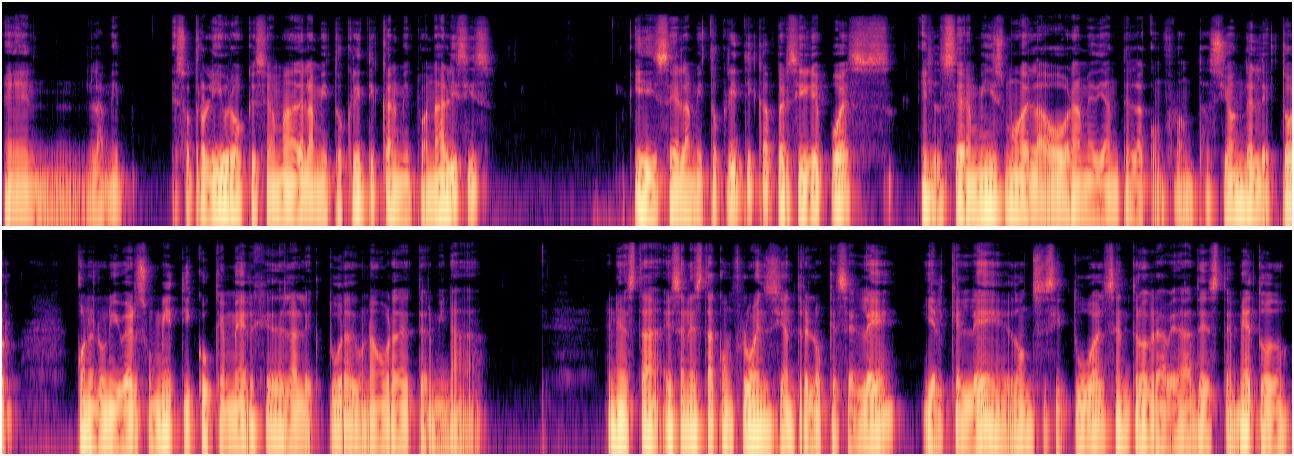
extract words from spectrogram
En la, es otro libro que se llama De la mitocrítica al mitoanálisis. Y dice, la mitocrítica persigue pues el ser mismo de la obra mediante la confrontación del lector con el universo mítico que emerge de la lectura de una obra determinada esta, es en esta confluencia entre lo que se lee y el que lee donde se sitúa el centro de gravedad de este método,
